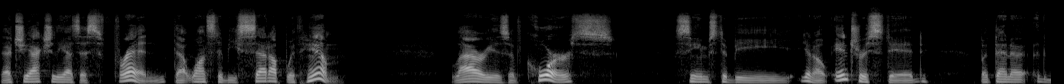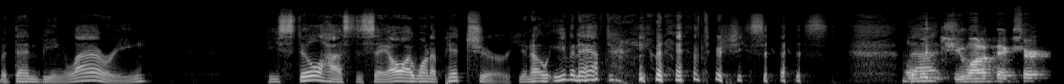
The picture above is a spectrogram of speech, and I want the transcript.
that she actually has this friend that wants to be set up with him. Larry is, of course, seems to be, you know, interested, but then, uh, but then being Larry, he still has to say, "Oh, I want a picture," you know, even after even after she says that. wouldn't you want a picture?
